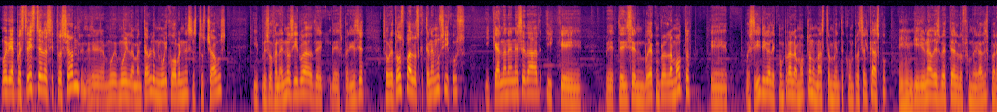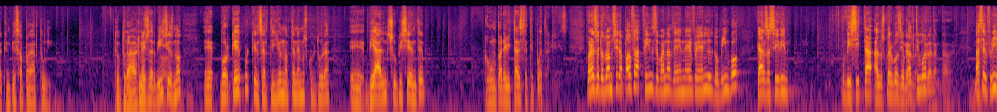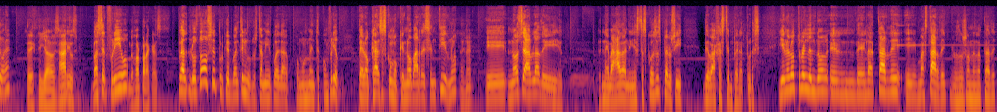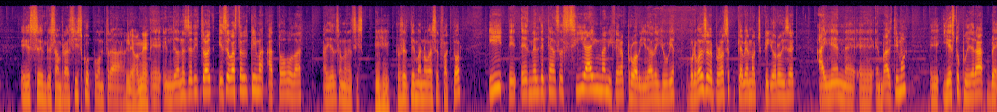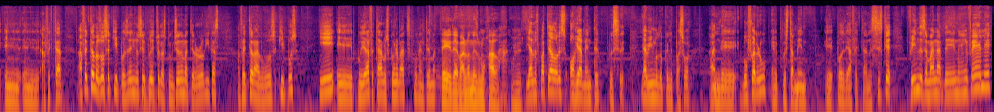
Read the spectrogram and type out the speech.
Muy bien, pues triste la situación, eh, muy, muy lamentable, muy jóvenes estos chavos, y pues ojalá y nos sirva de, de experiencia, sobre todo para los que tenemos hijos y que andan en esa edad y que te dicen voy a comprar la moto, eh, pues sí, dígale, compra la moto, nomás también te compras el casco y de una vez vete a los funerales para que empieces a pagar tu, Tu tu- traje. tus servicios, ¿no? Eh, ¿Por qué? Porque en Saltillo no tenemos cultura eh, vial suficiente como para evitar este tipo de tragedias. Con eso nos vamos a ir a pausa. Fin de semana de NFL el domingo. Kansas City visita a los Cuervos de Baltimore. Va a ser frío, ¿eh? Sí. Y ya- Ah, entonces, Va a ser frío. mejor para Kansas. Pues, Los 12, porque Baltimore pues, también juega comúnmente con frío. Pero Kansas como que no va a resentir, ¿no? Eh, no se habla de eh, nevada ni estas cosas, pero sí de bajas temperaturas. Y en el otro, el, del el de la tarde, eh, más tarde, los dos son en la tarde, es el de San Francisco contra Leones. eh, el Leones de Detroit. Ese va a estar el clima a todo dar allá en San Francisco. Entonces el clima no va a ser factor. Y eh, en el de Kansas sí hay una ligera probabilidad de lluvia, o por lo menos en el pronóstico que había anoche que yo lo hice ahí en, eh, eh, en Baltimore. eh, y esto pudiera eh, afectar, afecta a los dos equipos. ¿eh? Yo siempre he dicho las condiciones meteorológicas afectan a los dos equipos y eh, pudiera afectar a los cornerbacks por el tema. Sí, de balones mojados. Y a los pateadores, obviamente, pues ya vimos lo que le pasó al de Buffalo, eh, pues también eh, podría afectarles. Así es que fin de semana de NFL,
